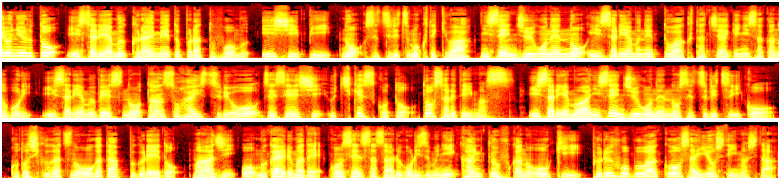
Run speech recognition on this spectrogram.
表によると、イーサリアム・クライメート・プラットットフォーム ECP の設立目的は、2015年のイーサリアムネットワーク立ち上げに遡り、イーサリアムベースの炭素排出量を是正し打ち消すこととされています。イーサリアムは2015年の設立以降、今年9月の大型アップグレード、マージを迎えるまで、コンセンサスアルゴリズムに環境負荷の大きいプルーフオブワークを採用していました。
